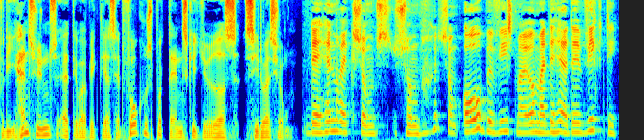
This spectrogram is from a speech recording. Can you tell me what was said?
fordi han synes, at det var vigtigt at sætte fokus på danske jøders situation. Det er Henrik, som, som, som overbeviste mig om, at det her det er vigtigt.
